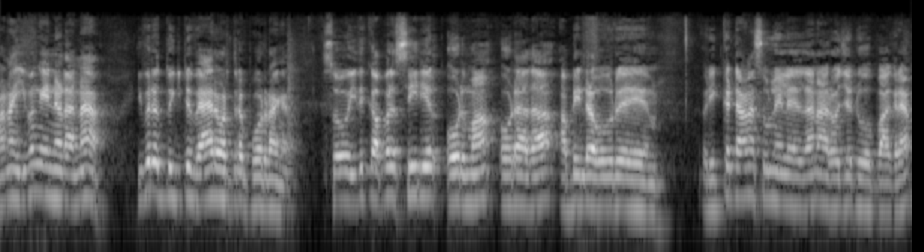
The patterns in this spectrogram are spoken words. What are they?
ஆனால் இவங்க என்னடான்னா இவரை தூக்கிட்டு வேற ஒருத்தரை போடுறாங்க. ஸோ இதுக்கப்புறம் சீரியல் ஓடுமா? ஓடாதா? அப்படின்ற ஒரு ஒரு இக்கட்டான சூழ்நிலையில் தான் நான் ரோஜா டூவை பார்க்குறேன்.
